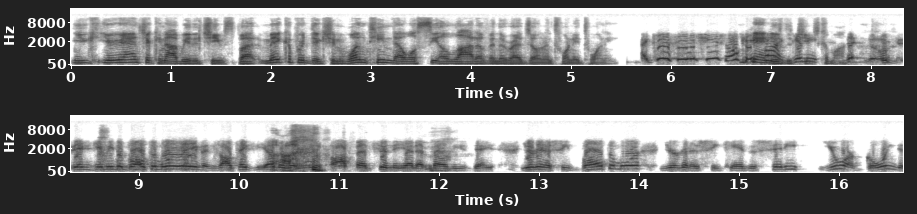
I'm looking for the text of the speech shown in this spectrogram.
you? Your answer cannot be the Chiefs, but make a prediction. One team that we'll see a lot of in the red zone in 2020. I can't see the Chiefs. Okay, You can't fine. use the give Chiefs. Me, Come on. Then give me the Baltimore Ravens. I'll take the other Uh. elite offense in the NFL these days. You're going to see Baltimore. You're going to see Kansas City. You are going to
